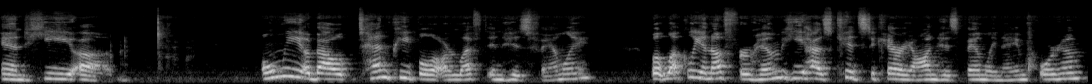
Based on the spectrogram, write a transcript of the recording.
and he um, only about ten people are left in his family. But luckily enough for him, he has kids to carry on his family name for him.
